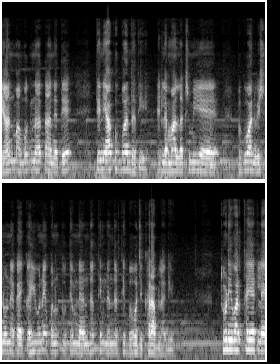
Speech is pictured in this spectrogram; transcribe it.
ધ્યાનમાં મગ્ન હતા અને તે, તેની આંખો બંધ હતી. એટલે માં લક્ષ્મીએ ભગવાન વિષ્ણુને કાંઈ કહ્યું નહીં, પરંતુ તેમને અંદરથી ને અંદરથી બહુ જ ખરાબ લાગ્યું. થોડી વાર થઈ એટલે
